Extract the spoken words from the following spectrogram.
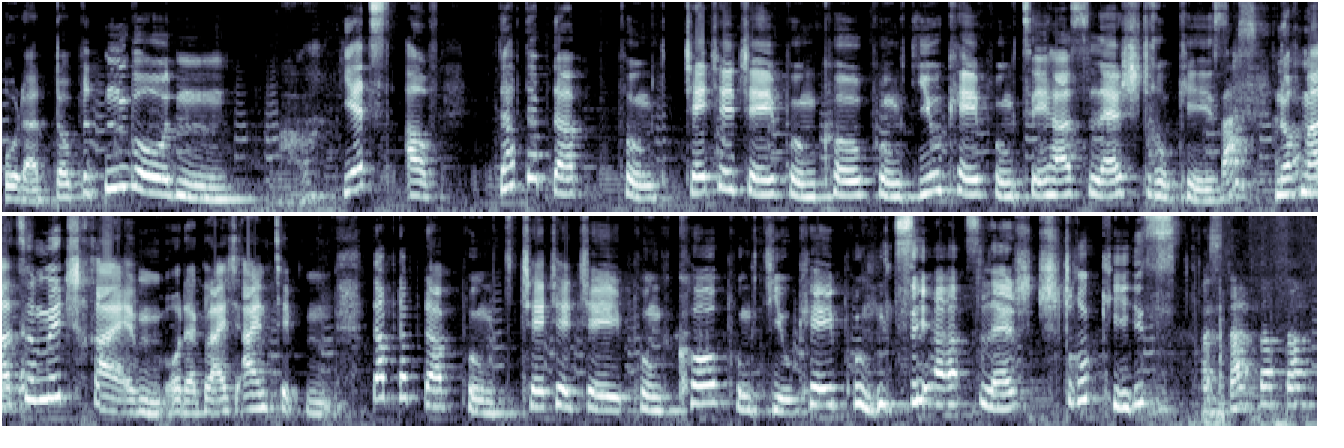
oder doppelten Boden. Jetzt auf www.jjj.co.uk.ch slash Druckis. Was? Nochmal zum Mitschreiben oder gleich eintippen. www.jjj.co.uk.ch slash. Also da, da, da,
